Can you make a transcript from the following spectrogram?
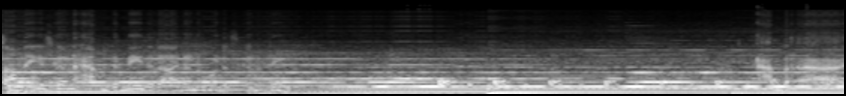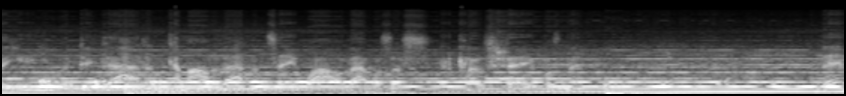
Something is going to happen to me that I don't know what it's going to be. And uh, you, you would do that and come out of that and say, wow, that was a, a close shave, wasn't it? Then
